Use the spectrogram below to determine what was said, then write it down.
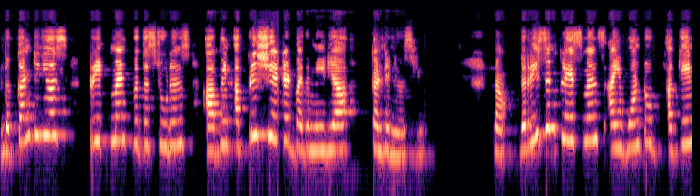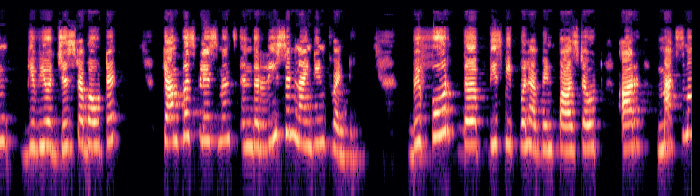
the continuous treatment with the students are being appreciated by the media continuously. Now, the recent placements, I want to again give you a gist about it. Campus placements in the recent 1920. Before the these people have been passed out, our maximum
